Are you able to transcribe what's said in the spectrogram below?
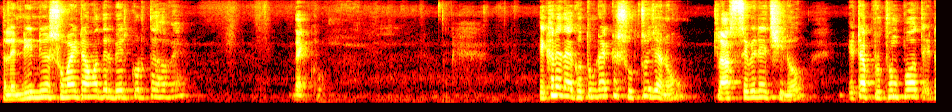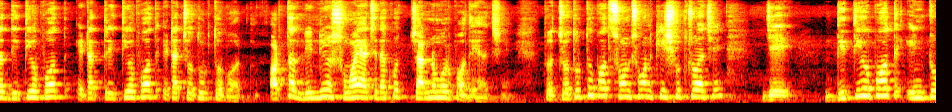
তাহলে নির্ণয় সময়টা আমাদের বের করতে হবে। দেখো। এখানে দেখো, তোমরা একটা সূত্র জানো ক্লাস সেভেনে ছিল, এটা প্রথম পদ, এটা দ্বিতীয় পদ, এটা তৃতীয় পদ, এটা চতুর্থ পদ। অর্থাৎ নির্ণয় সময় আছে, দেখো, চার নম্বর পদে আছে। তো চতুর্থ পদ সমান সমান কী সূত্র আছে? যে দ্বিতীয় পদ ইন্টু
